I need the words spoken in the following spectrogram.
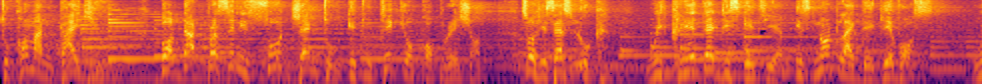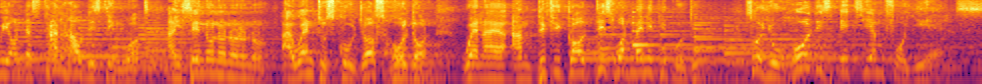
to come and guide you but that person is so gentle it will take your cooperation so he says look we created this ATM it's not like they gave us. We understand how this thing works. And you say no no no no no. I went to school. Just hold on. When i am difficult this is what many people do. So you hold this atm for years.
